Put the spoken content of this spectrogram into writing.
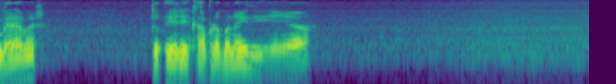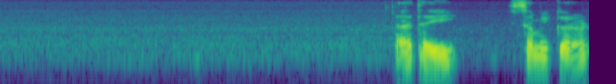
બરાબર? તો એ રેખા આપણે બનાવી દઈએ અહીંયા. આ થઈ સમીકરણ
